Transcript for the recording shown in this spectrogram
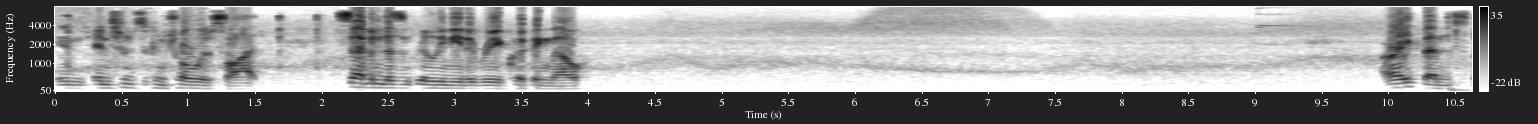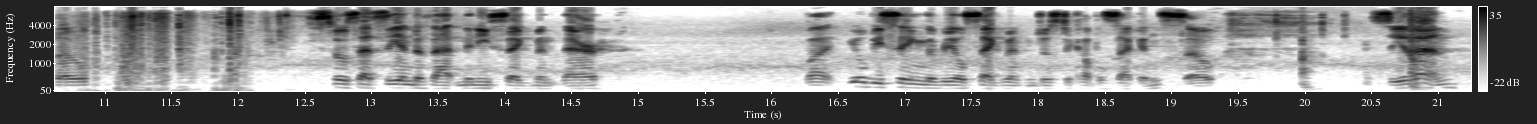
in, in terms of controller slot. 7 doesn't really need it re-equipping though. Alright then, so... Suppose that's the end of that mini segment there. But you'll be seeing the real segment in just a couple seconds, so... See you then.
